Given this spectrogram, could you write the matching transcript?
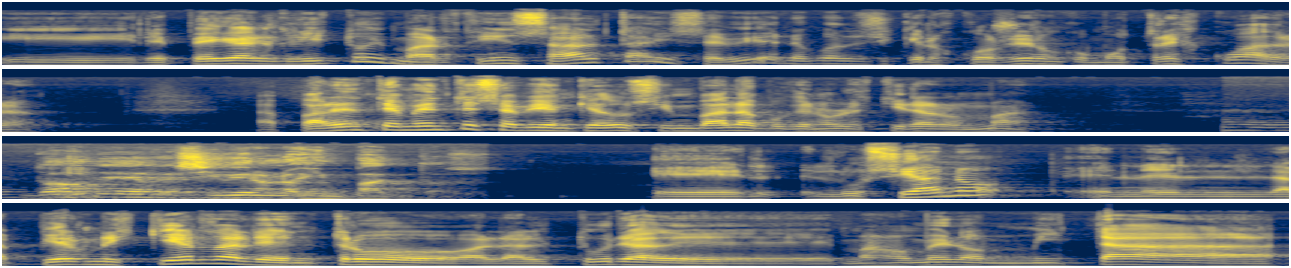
y le pega el grito y Martín salta y se viene. Bueno, decir que los corrieron como tres cuadras. Aparentemente se habían quedado sin bala porque no les tiraron más. ¿Dónde recibieron los impactos? Luciano en la pierna izquierda le entró a la altura de más o menos mitad,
